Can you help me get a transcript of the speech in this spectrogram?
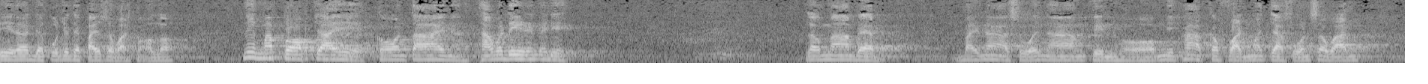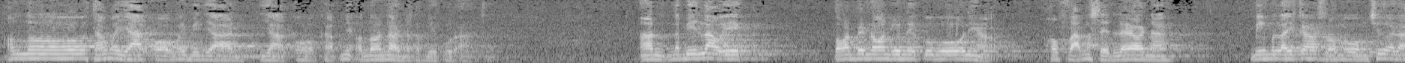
ดีแล้วเดี๋ยวคุณจะได้ไปสวรรค์ของอัลลอฮ์นี่มาปลอบใจก่อนตายนะถามว่าดีหรือไม่ดี เรามาแบบใบหน้าสวยงามกลิ่นหอม มีผ้ากระฝันมาจากสวนสวรรค์อัลลอฮ์ถามว่าอยากออกไม่วิญญาณ อยากออกครับนี่อัลลอฮ์เล่าในกัมภีร์กุรอานครับอ่านนบีเล่าเองตอนไปนอนอยู่ในกูโบเนี่ยพอฝังเสร็จแล้วนะ มีมาลายกาสององค์ชื่ออะไร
